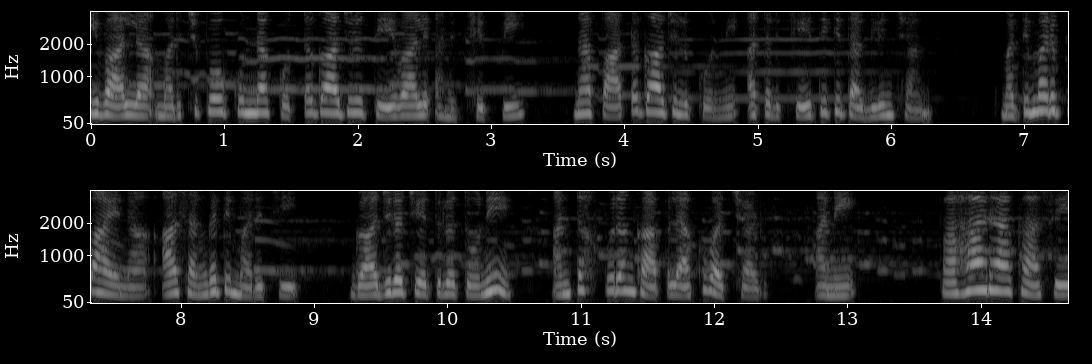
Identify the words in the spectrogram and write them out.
ఇవాళ మరిచిపోకుండా కొత్త గాజులు తేవాలి అని చెప్పి నా పాత గాజులు కొన్ని అతడి చేతికి తగిలించాను. మతిమరుపు ఆయన ఆ సంగతి మరిచి గాజుల చేతులతోనే అంతఃపురం కాపలాకు వచ్చాడు అని పహారా కాసే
